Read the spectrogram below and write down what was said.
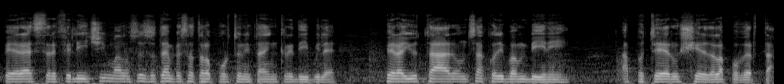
per essere felici, ma allo stesso tempo è stata l'opportunità incredibile per aiutare un sacco di bambini a poter uscire dalla povertà.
